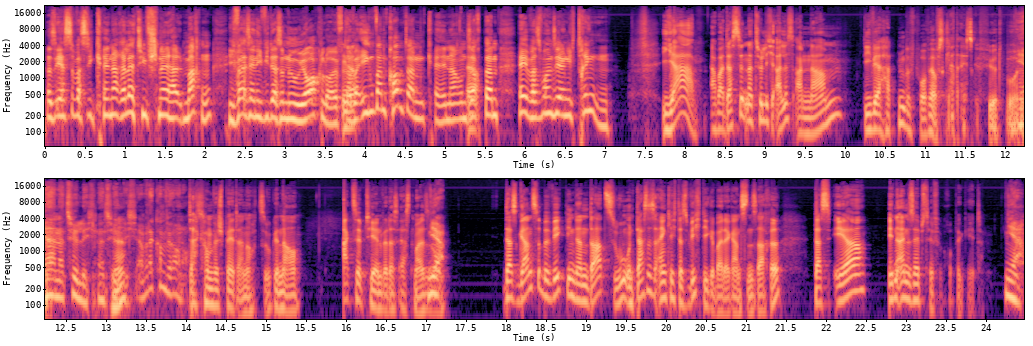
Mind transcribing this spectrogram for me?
das Erste, was die Kellner relativ schnell halt machen, ich weiß ja nicht, wie das in New York läuft, aber irgendwann kommt dann ein Kellner und sagt dann, hey, was wollen Sie eigentlich trinken? Ja, aber das sind natürlich alles Annahmen, die wir hatten, bevor wir aufs Glatteis geführt wurden. Ja, natürlich, natürlich. Ja? Aber da kommen wir auch noch Da zu. kommen wir später noch zu, genau. Akzeptieren wir das erstmal so. Ja. Das Ganze bewegt ihn dann dazu, und das ist eigentlich das Wichtige bei der ganzen Sache, dass er in eine Selbsthilfegruppe geht. Ja.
